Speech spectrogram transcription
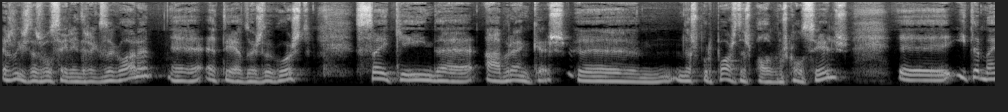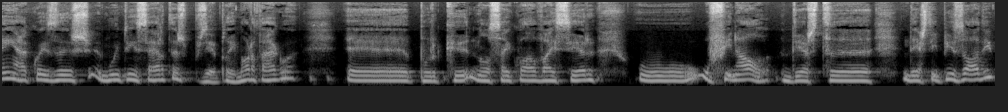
as listas vão ser entregues agora, eh, até a 2 de agosto. Sei que ainda há brancas eh, nas propostas para alguns conselhos eh, e também há coisas muito incertas, por exemplo, em Mortágua, porque não sei qual vai ser o, o, final deste, deste episódio,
